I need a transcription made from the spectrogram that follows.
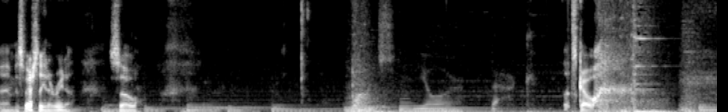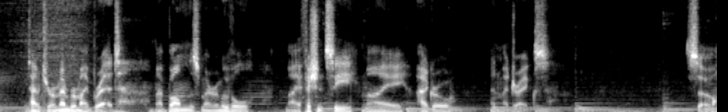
um, especially in Arena. So, Watch your back. let's go. Time to remember my bread. My bombs, my removal, my efficiency, my aggro, and my drags. So,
